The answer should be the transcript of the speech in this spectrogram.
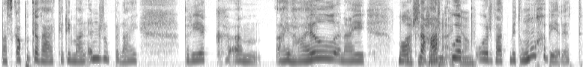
maatskaplike werker die man inroep en hy breek um hy huil en hy maak sy hart trane uit, oop ja. oor wat met hom gebeur het.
